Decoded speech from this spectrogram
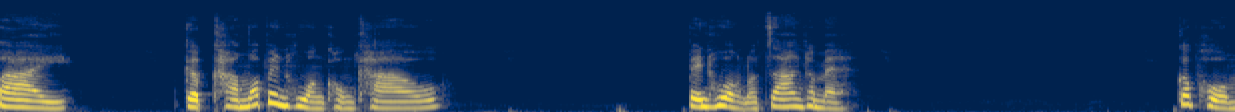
ไปกับคำว่าเป็นห่วงของเขา เป็นห่วงเราจ้างทำไม ก็ผม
